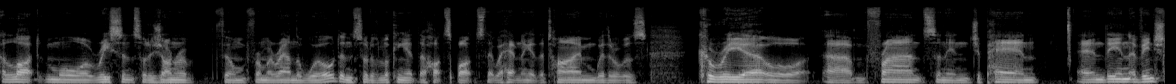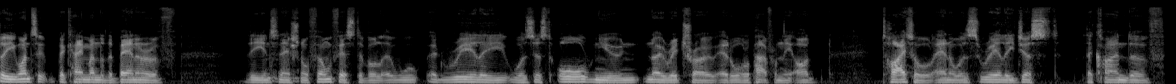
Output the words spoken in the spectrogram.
a lot more recent sort of genre film from around the world and sort of looking at the hotspots that were happening at the time, whether it was Korea or um, France and then Japan. And then eventually, once it became under the banner of the International Film Festival, it, w- it really was just all new, no retro at all, apart from the odd title. And it was really just the kind of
